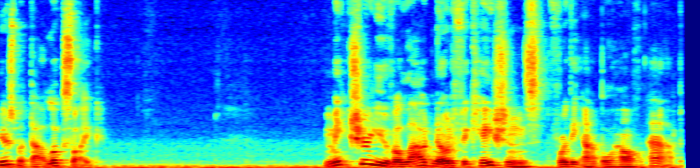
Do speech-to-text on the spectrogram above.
Here's what that looks like. Make sure you've allowed notifications for the Apple Health app.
